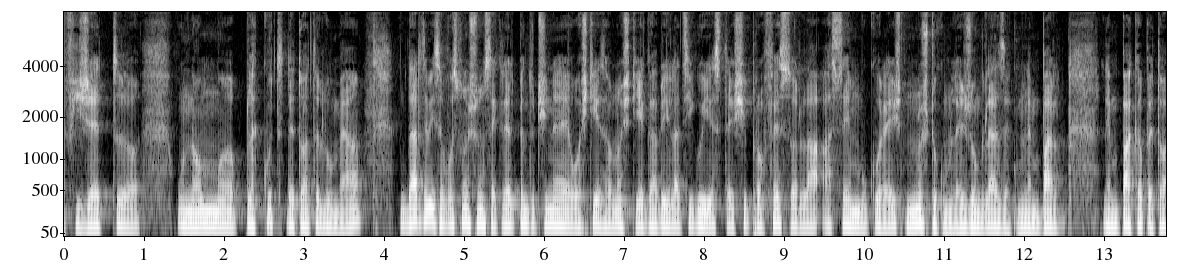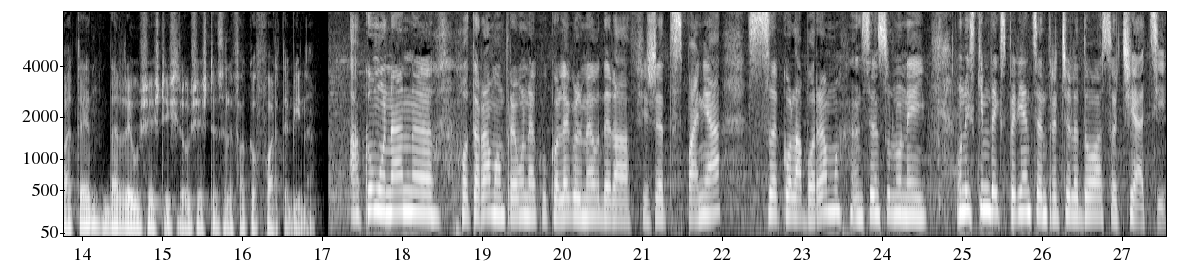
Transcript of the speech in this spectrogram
Fijet, uh, un om uh, plăcut de toată lumea, dar trebuie să vă spun și un secret, pentru cine o știe sau nu știe, Gabriela Țigu este și profesor la ASEM București, nu știu cum le jonglează, cum le, împar, le împacă pe toate, dar reușește și reușește să le facă foarte bine. Acum un an uh, hotărâm împreună cu colegul meu de la Fijet Spania să colaborăm în sensul unei, unui schimb de experiențe între cele două asociații.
